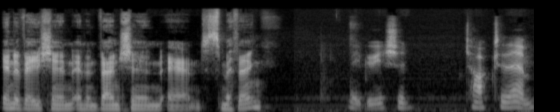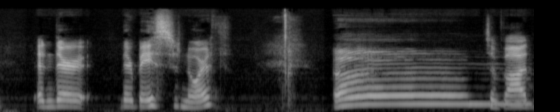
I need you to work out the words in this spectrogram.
innovation and invention and smithing. Maybe we should talk to them. And they're they're based north. Um, So Vod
